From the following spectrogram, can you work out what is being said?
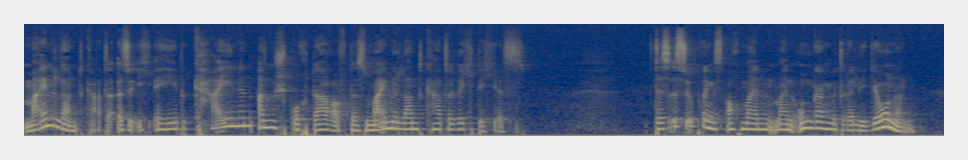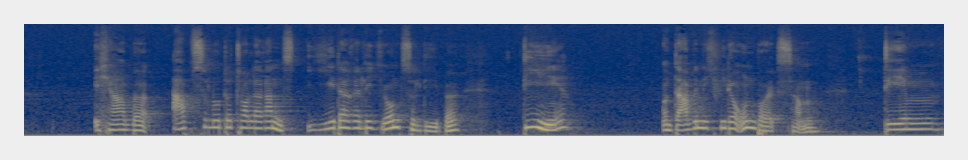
meine Landkarte, also ich erhebe keinen Anspruch darauf, dass meine Landkarte richtig ist. Das ist übrigens auch mein, mein Umgang mit Religionen. Ich habe absolute Toleranz jeder Religion zuliebe, die, und da bin ich wieder unbeugsam, dem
